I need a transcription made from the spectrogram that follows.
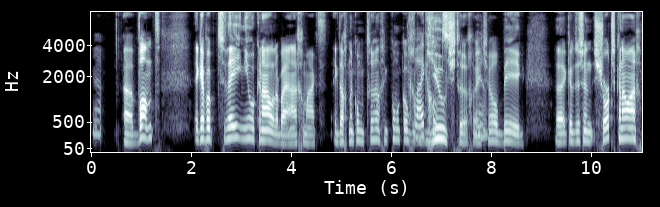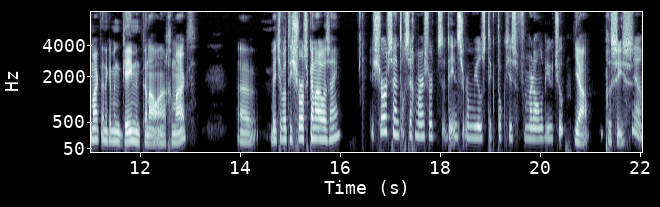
Ja. Eh, want ik heb ook twee nieuwe kanalen erbij aangemaakt. Ik dacht, dan kom ik terug en dan kom ik ook Gelijk goed. huge terug. Weet Ja. je wel, big. Eh, ik heb dus een shorts kanaal aangemaakt en ik heb een gaming kanaal aangemaakt. Weet je wat die shorts kanalen zijn? De shorts zijn toch zeg maar een soort de Instagram Reels, TikTokjes, of maar dan op YouTube. Ja, precies. Ja.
